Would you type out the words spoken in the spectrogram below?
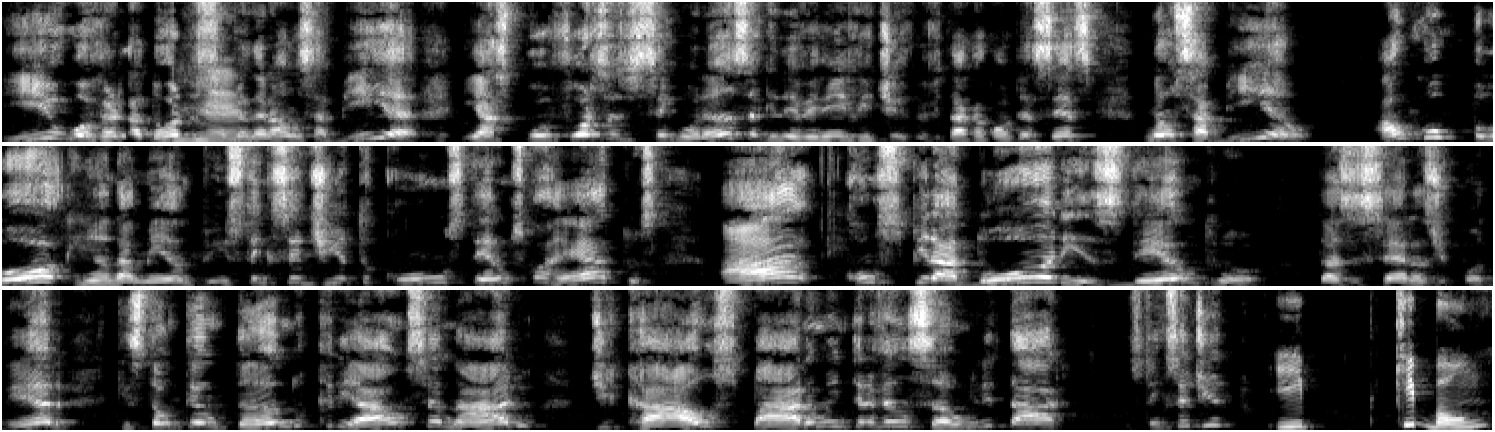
e o governador do Distrito uhum. Federal não sabia, e as forças de segurança que deveriam evitar que acontecesse não sabiam. Há um complô em andamento, e isso tem que ser dito com os termos corretos. Há conspiradores dentro das esferas de poder que estão tentando criar um cenário de caos para uma intervenção militar. Isso tem que ser dito. E que bom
